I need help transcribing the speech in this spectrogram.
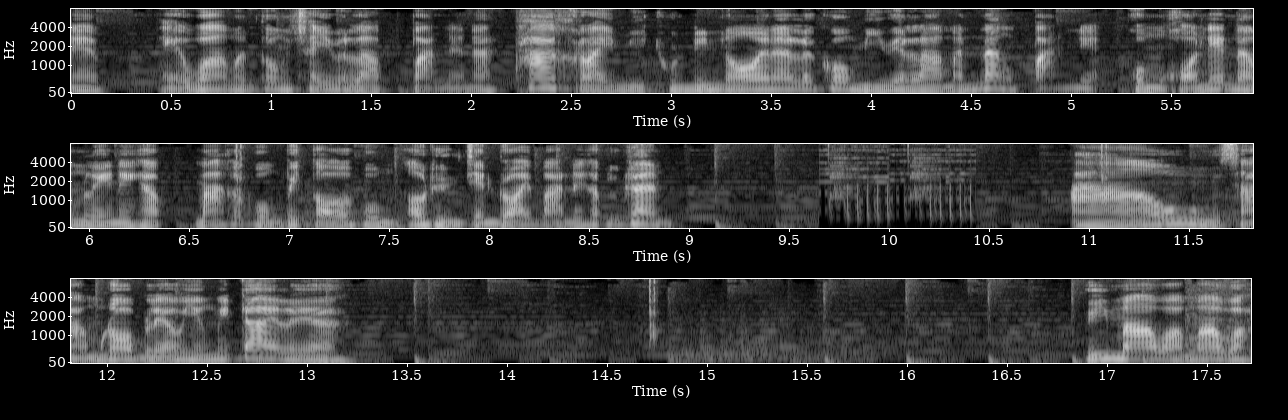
นะครับแต่ว่ามันต้องใช้เวลาปั่นนะนะ ถ้าใครมีทุนน้อยๆนะ แล้วก็มีเวลามานั่งปั่นเนี่ย ผมขอแนะนำเลยนะครับ มาครับผมไปต่อครับผม เอาถึง 700 บาทนะครับทุกท่าน อ้าวสามรอบแล้วยังไม่ได้เลยอะเฮ้ยมาว่ะมาว่ะ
